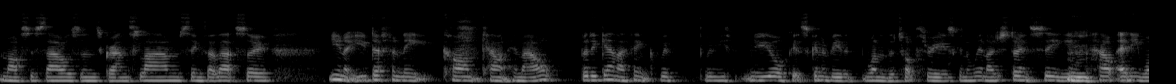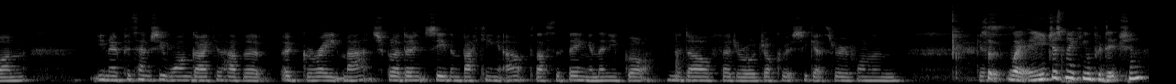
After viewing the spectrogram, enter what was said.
Masters Thousands, Grand Slams, things like that. So, you know, you definitely can't count him out. But again, I think with with New York, it's going to be the, one of the top three who's going to win. I just don't see hmm. how anyone you know, potentially one guy could have a, a great match, but I don't see them backing it up. That's the thing. And then you've got Nadal, Federer, or Djokovic to get through if one of them gets. So, wait, are you just making a prediction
